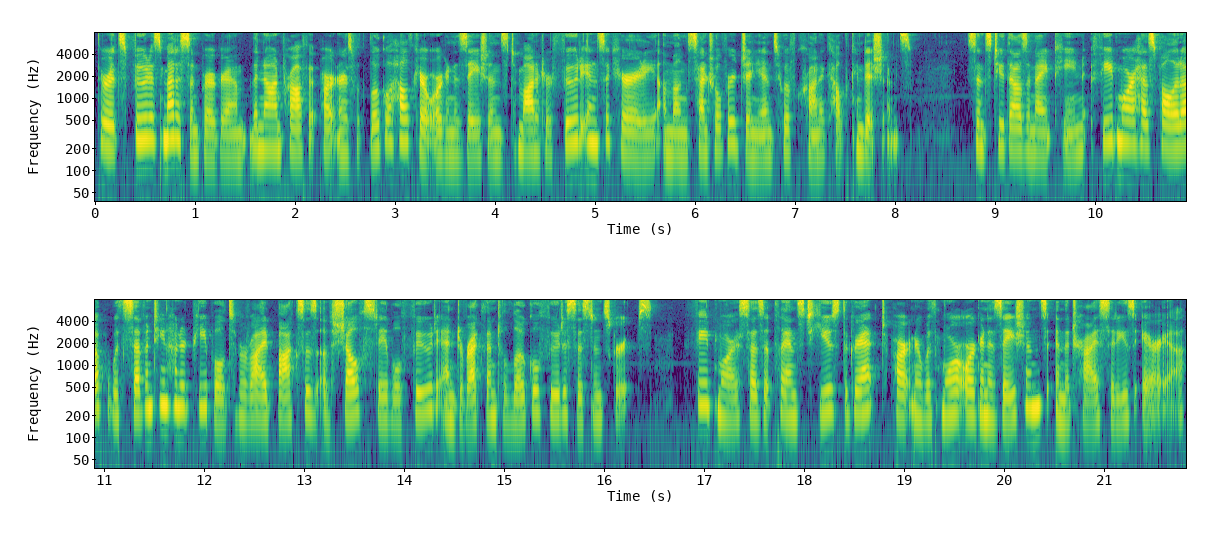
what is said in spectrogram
Through its Food as Medicine program, the nonprofit partners with local healthcare organizations to monitor food insecurity among Central Virginians who have chronic health conditions. Since 2019, Feedmore has followed up with 1,700 people to provide boxes of shelf stable food and direct them to local food assistance groups. Feedmore says it plans to use the grant to partner with more organizations in the Tri Cities area.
